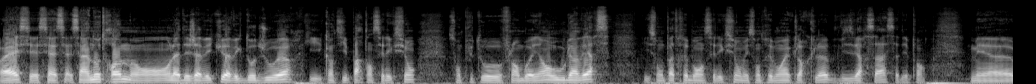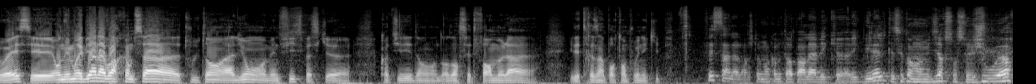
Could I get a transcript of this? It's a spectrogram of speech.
ouais, c'est- un autre homme. On, l'a déjà vécu avec d'autres joueurs qui, quand ils partent en sélection, sont plutôt flamboyants ou l'inverse. Ils sont pas très bons en sélection, mais ils sont très bons avec leur club, vice versa, ça dépend. Mais euh, ouais, c'est, on aimerait bien l'avoir comme ça tout le temps à Lyon, à Memphis, parce que quand il est dans cette forme-là, il est très important pour une équipe. Fais ça, là, alors justement, comme tu en parlais avec, euh, avec Bilal, qu'est-ce que tu as envie de dire sur ce joueur,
